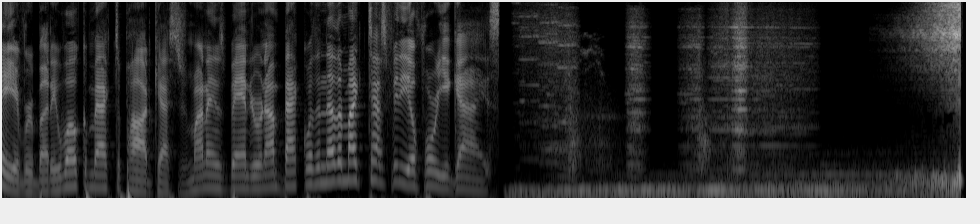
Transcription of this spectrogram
Hey everybody, welcome back to Podcastage. My name is Bandrew and I'm back with another mic test video for you guys.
